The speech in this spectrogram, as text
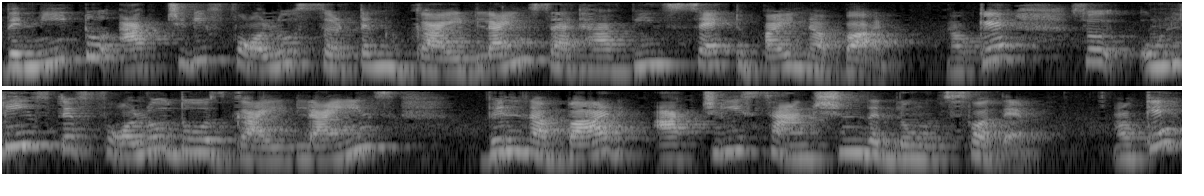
they need to actually follow certain guidelines that have been set by NABARD. Okay, so only if they follow those guidelines will NABARD actually sanction the loans for them okay?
